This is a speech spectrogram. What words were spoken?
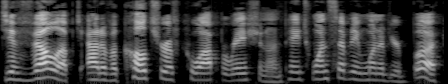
developed out of a culture of cooperation. On page 171 of your book,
